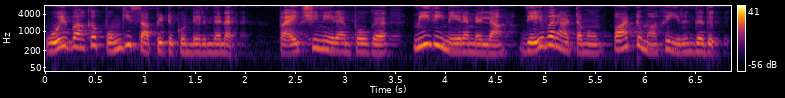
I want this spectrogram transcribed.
ஓய்வாக பொங்கி சாப்பிட்டுக் கொண்டிருந்தனர். பயிற்சி நேரம் போக மீதி நேரமெல்லாம் தேவராட்டமும் பாட்டுமாக இருந்தது.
